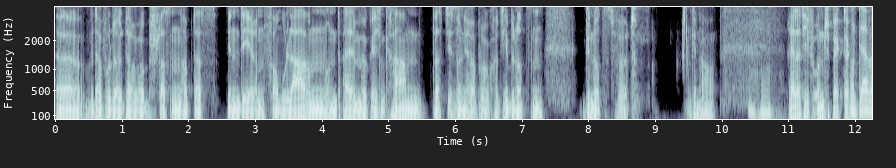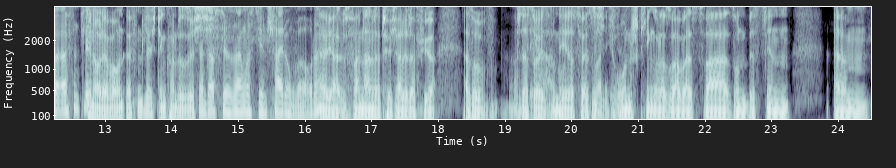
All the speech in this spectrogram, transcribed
Äh, da wurde darüber beschlossen, ob das in deren Formularen und allem möglichen Kram, was die so in ihrer Bürokratie benutzen, genutzt wird. Genau. Mhm. Relativ unspektakulär. Und der war öffentlich? Genau, der war unöffentlich, den konnte sich. Dann darfst du ja sagen, was die Entscheidung war, oder? Äh, ja, es waren natürlich alle dafür. Also, das soll jetzt, ja, nee, gut, das soll jetzt nicht, nicht ironisch ne? klingen oder so, aber es war so ein bisschen, ähm,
